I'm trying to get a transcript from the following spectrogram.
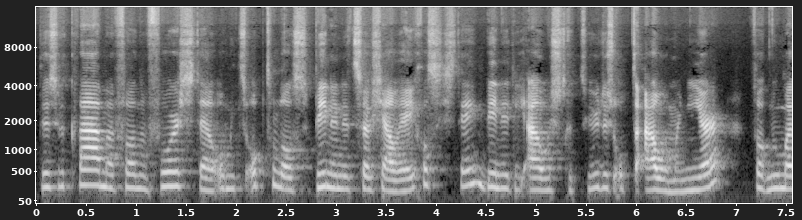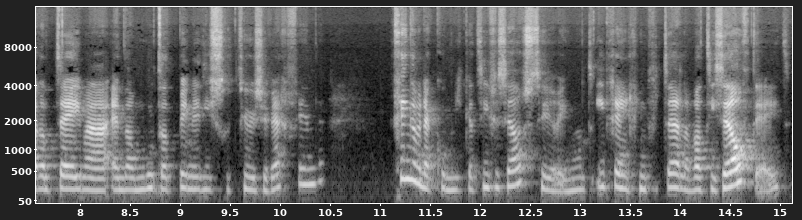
Dus we kwamen van een voorstel om iets op te lossen binnen het sociaal regelsysteem, binnen die oude structuur, dus op de oude manier. Van noem maar een thema en dan moet dat binnen die structuur zijn weg vinden. Gingen we naar communicatieve zelfsturing, want iedereen ging vertellen wat hij zelf deed.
